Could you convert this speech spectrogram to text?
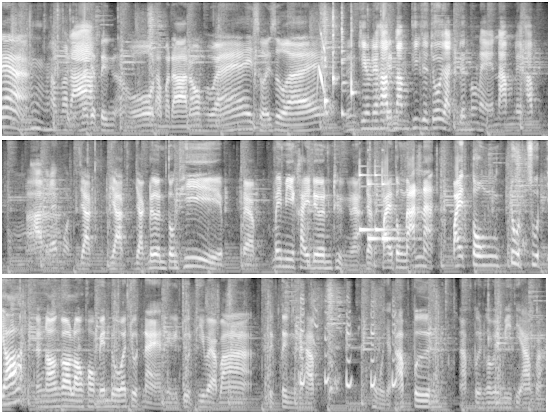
เนี่ยอืมธรรมดาน่าจะตึงโอ้ธรรมดาเนาะเว้ยสวยสวยเดินเกมเลยครับเป็นนำพี่โจโจอยากเดินตรงไหนนำเลยครับผม พาไปได้หมด อยากอยากอยากเดินตรงที่แบบไม่มีใครเดินถึงนะอยากไปตรงนั้นน่ะ ไปตรงจุดสุดยอดน้องๆก็ลองคอมเมนต์ดูว่าจุดไหนถึงจุดที่แบบว่าตึงๆนะครับโอ้โหอยากอัพปืนอัพปืนก็ไม่มีที่อัพอะ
